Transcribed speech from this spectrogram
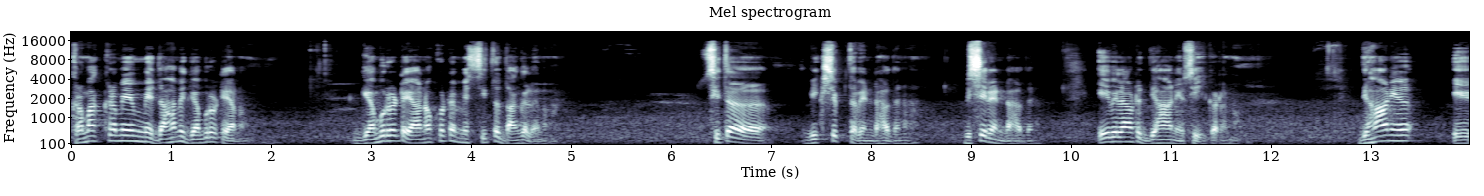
ක්‍රමක්‍රමයෙන් මේ ධහමේ ගැඹුරට යනවා. ගැඹුරට යනකොට මේ සිත දඟලනවා. සිත වික්ෂිප්ත වෙන්න හදනවා. විසිරෙන්න හදනවා. ඒ වෙලාවට ධානය සිහි කරනවා. ධානය ඒ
